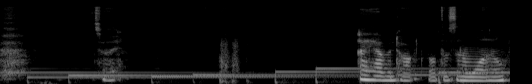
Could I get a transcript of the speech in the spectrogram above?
Sorry. I haven't talked about this in a while.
